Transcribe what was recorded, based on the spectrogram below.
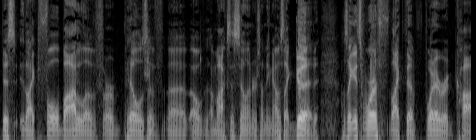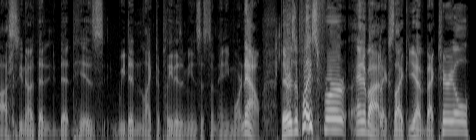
This like full bottle of or pills of uh, oh, amoxicillin or something. I was like, good. I was like, it's worth like the whatever it costs. You know that that his we didn't like deplete his immune system anymore. Now there is a place for antibiotics. Like you have bacterial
